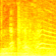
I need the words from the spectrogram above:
Oh, my God.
